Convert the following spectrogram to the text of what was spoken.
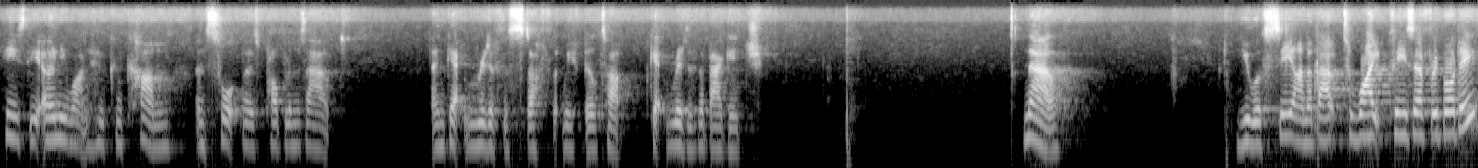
He's the only one who can come and sort those problems out and get rid of the stuff that we've built up, get rid of the baggage. Now, you will see I'm about to wipe these, everybody.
